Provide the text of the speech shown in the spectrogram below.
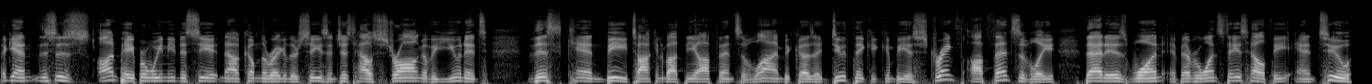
again, this is on paper. We need to see it now come the regular season, just how strong of a unit this can be talking about the offensive line because I do think it can be a strength offensively. That is, one, if everyone stays healthy, and two,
